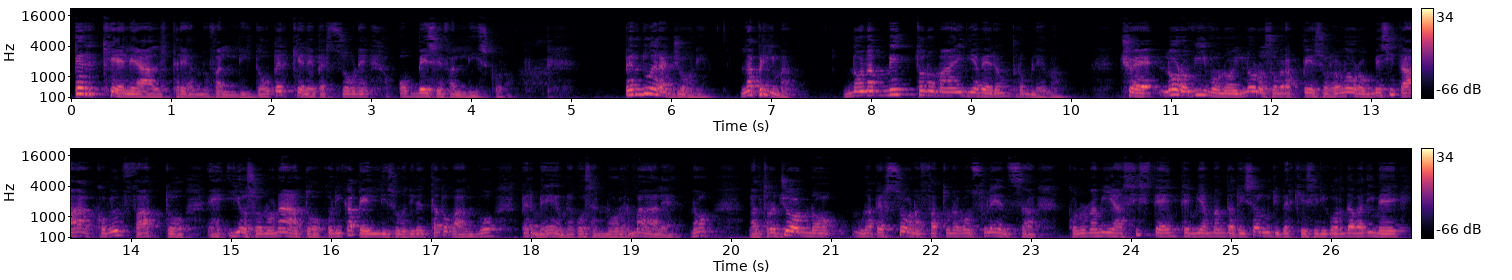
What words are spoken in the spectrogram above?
Perché le altre hanno fallito perché le persone obese falliscono? Per due ragioni. La prima, non ammettono mai di avere un problema. Cioè loro vivono il loro sovrappeso, la loro obesità come un fatto, eh, io sono nato con i capelli, sono diventato calvo, per me è una cosa normale, no? L'altro giorno una persona ha fatto una consulenza con una mia assistente e mi ha mandato i saluti perché si ricordava di me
